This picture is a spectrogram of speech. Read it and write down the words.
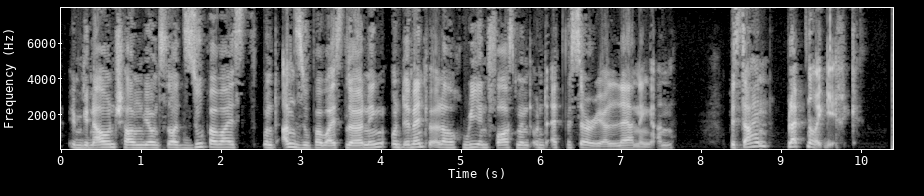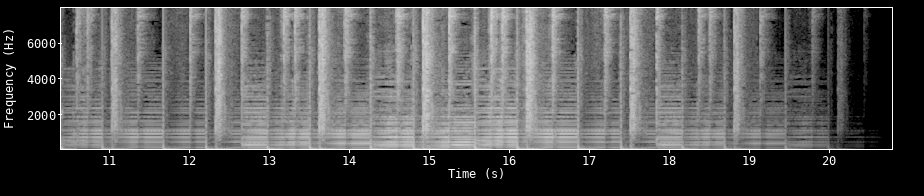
Im Genauen schauen wir uns dort Supervised und Unsupervised Learning und eventuell auch Reinforcement und Adversarial Learning an. Bis dahin, bleibt neugierig.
